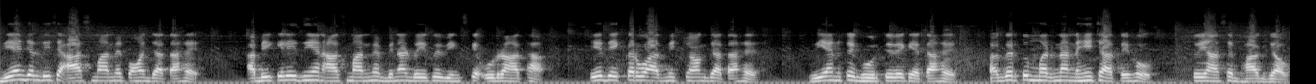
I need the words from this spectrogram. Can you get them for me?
जियान जल्दी से आसमान में पहुँच जाता है। अभी के लिए जियान आसमान में बिना डोई कोई विंग्स के उड़ रहा था। ये देखकर वो आदमी चौंक जाता है। जियान उसे घूरते हुए कहता है, अगर तुम मरना नहीं चाहते हो तो यहाँ से भाग जाओ।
